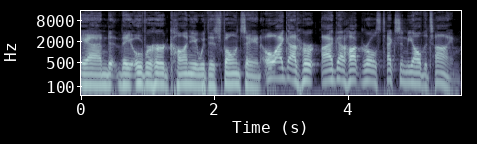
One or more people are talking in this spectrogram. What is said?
and they overheard Kanye with his phone saying, "Oh, I got hurt. I got hot girls texting me all the time."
